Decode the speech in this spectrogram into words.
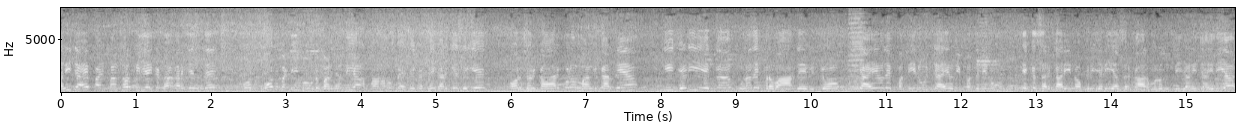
ਅਸੀਂ ਚਾਹੇ 5-500 ਰੁਪਏ ਇਕੱਠਾ ਕਰਕੇ ਦਿੰਦੇ ਉਹ ਬਹੁਤ ਵੱਡੀ ਅਮਾਉਂਟ ਬਣ ਜਾਂਦੀ ਆ ਆਪਾਂ ਉਹਨਾਂ ਨੂੰ ਪੈਸੇ ਇਕੱਠੇ ਕਰਕੇ ਦਈਏ। ਔਰ ਸਰਕਾਰ ਕੋਲੋਂ ਮੰਗ ਕਰਦੇ ਆ ਕਿ ਜਿਹੜੀ ਇੱਕ ਉਹਨਾਂ ਦੇ ਪਰਿਵਾਰ ਦੇ ਵਿੱਚੋਂ, ਚਾਹੇ ਉਹਦੇ ਪਤੀ ਨੂੰ, ਚਾਹੇ ਉਹਦੀ ਪਤਨੀ ਨੂੰ, ਇੱਕ ਸਰਕਾਰੀ ਨੌਕਰੀ ਜਿਹੜੀ ਆ ਸਰਕਾਰ ਵੱਲੋਂ ਦਿੱਤੀ ਜਾਣੀ ਚਾਹੀਦੀ ਆ।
